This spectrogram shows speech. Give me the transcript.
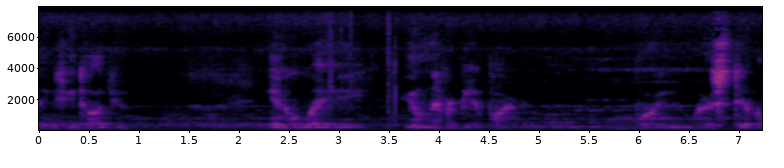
things she taught you. In a way, you'll never be apart, for you are still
